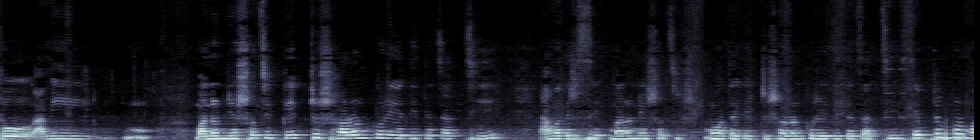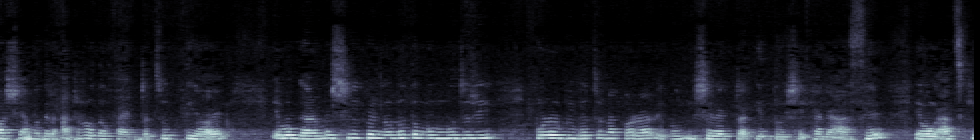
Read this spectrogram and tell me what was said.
তো আমি মাননীয় সচিবকে একটু স্মরণ করিয়ে দিতে চাচ্ছি। আমাদের মাননীয় সচিব মহোদয়কে একটু স্মরণ করিয়ে দিতে চাচ্ছি। সেপ্টেম্বর মাসে আমাদের আঠারো দফা একটা চুক্তি হয়, এবং গার্মেন্টস শিল্পের ন্যূনতম মজুরি পুনর্বিবেচনা করার এবং ইসের একটা কিন্তু সেখানে আছে এবং আজকে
